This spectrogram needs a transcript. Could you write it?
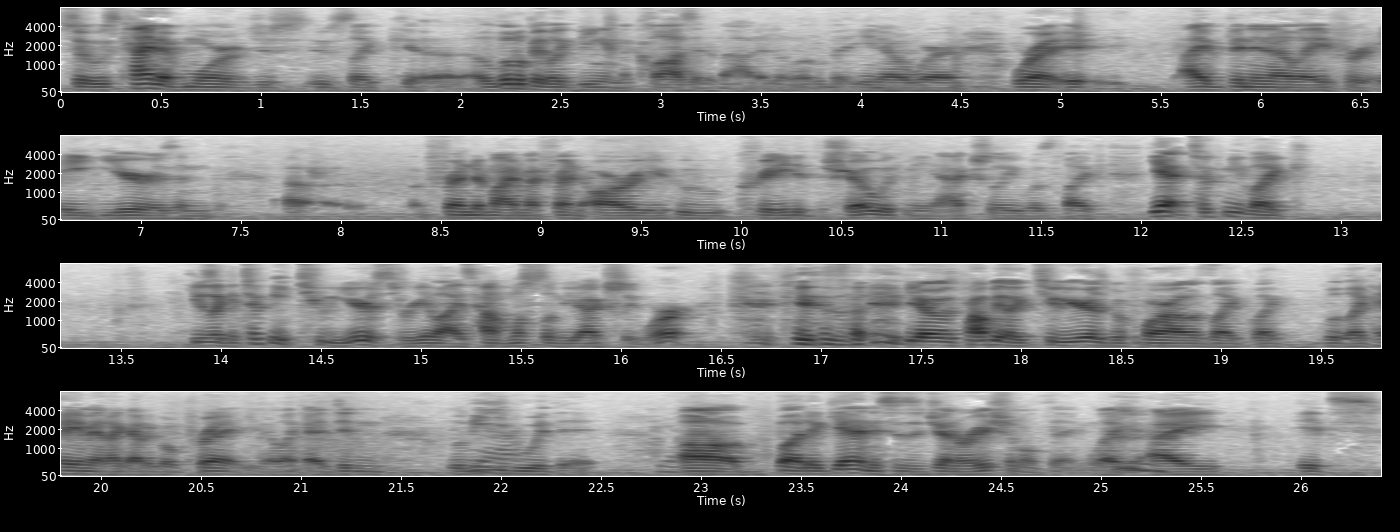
So it was kind of more of just it was like uh, a little bit like being in the closet about it a little bit, you know, where where I, I've been in LA for eight years and. Uh, a friend of mine, my friend Ari, who created the show with me, actually was like, "Yeah, it took me like." He was like, "It took me two years to realize how Muslim you actually were." he was, like, you know, it was probably like two years before I was like, like, was like, "Hey, man, I got to go pray." You know, like I didn't lead Yeah. with it. Yeah. Uh, but again, this is a generational thing. Like I, it's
